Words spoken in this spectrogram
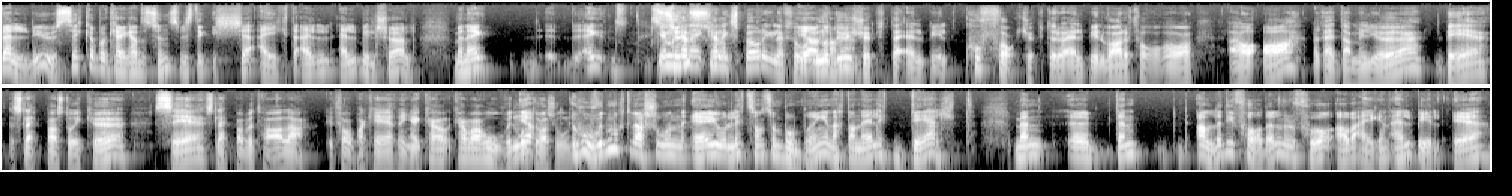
veldig usikker på hva jeg hadde syntes hvis jeg ikke eikte el elbil sjøl. Men jeg jeg ja, kan, jeg, kan jeg spørre deg, Leif Tore. Ja, Når du kjøpte elbil, hvorfor kjøpte du elbil? Var det for å A. Redde miljøet. B. Slippe å stå i kø. C. Slippe å betale for parkering. Hva, hva var hovedmotivasjonen? Ja, hovedmotivasjonen er jo litt sånn som bomringen, at den er litt delt. Men uh, den, alle de fordelene du får av egen elbil, er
